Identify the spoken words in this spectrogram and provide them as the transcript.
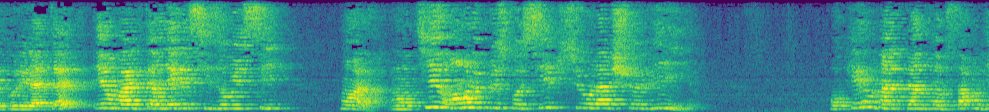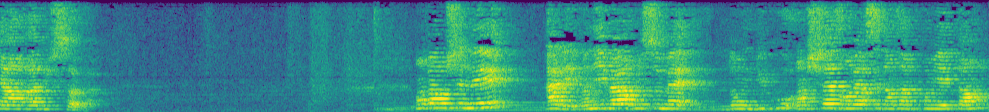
Décoller la tête et on va alterner les ciseaux ici. Voilà, en tirant le plus possible sur la cheville. Ok, on alterne comme ça, on vient à ras du sol. On va enchaîner. Allez, on y va, on se met donc du coup en chaise renversée dans un premier temps.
